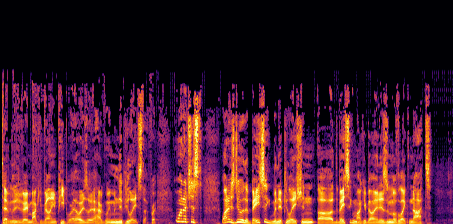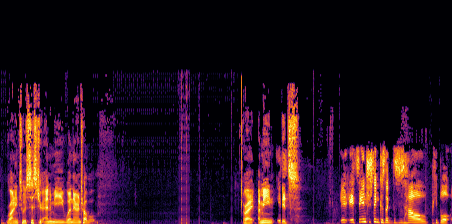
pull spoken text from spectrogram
typically very Machiavellian people, right? Always like, how can we manipulate stuff, right? Why not just why not just do the basic manipulation, uh, the basic Machiavellianism of like not running to assist your enemy when they're in trouble, right? I mean, It's- it's it's interesting because like this is how people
